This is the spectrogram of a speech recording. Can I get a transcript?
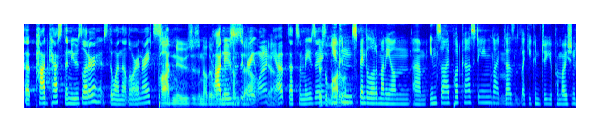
Uh, podcast, the newsletter, is the one that Lauren writes. Podnews is another one. Podnews comes is a great out, one. yeah. Yep, that's amazing. There's a You lot of can them. spend a lot of money on um, inside podcasting, like does like you can do your promotion.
